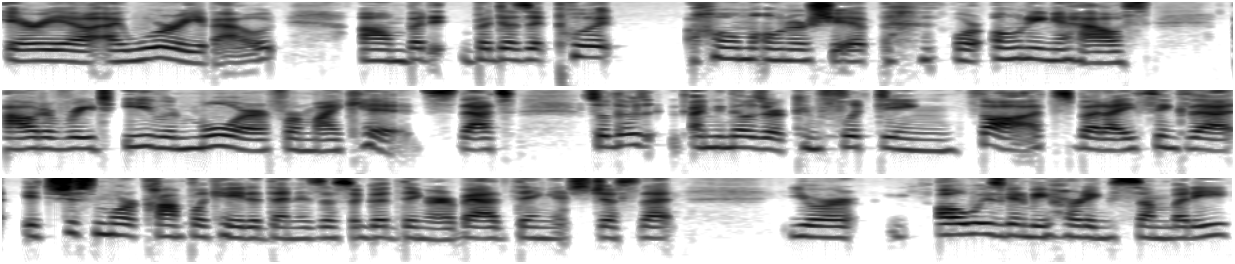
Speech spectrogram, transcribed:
area I worry about. Um, but but does it put home ownership or owning a house out of reach even more for my kids? That's so those. I mean, those are conflicting thoughts, but I think that it's just more complicated than is this a good thing or a bad thing. It's just that you're always going to be hurting somebody,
